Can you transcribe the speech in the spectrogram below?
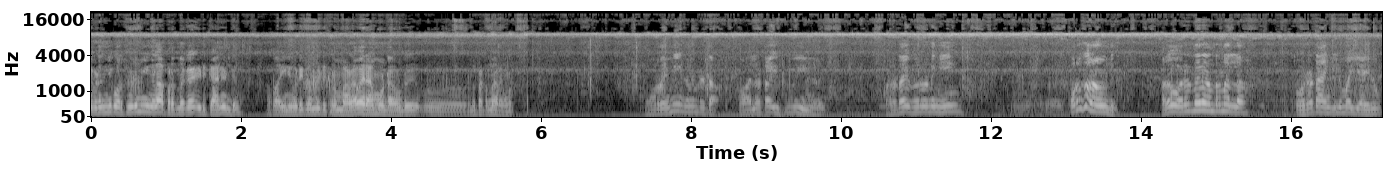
ഇവിടെ നിന്ന് കുറച്ചുകൂടി മീനുകൾ അപ്പുറത്തുനിന്നൊക്കെ എടുക്കാനുണ്ട്. അപ്പോൾ അതിനോടൊക്കെ ഒന്ന് എടുക്കണം. മഴ വരാൻ പോകണ്ട അതുകൊണ്ട് ഇവിടുന്ന് പെട്ടെന്ന് ഇറങ്ങണം. കുറേ മീനുകളുണ്ട് കേട്ടോ പല ടൈപ്പ് മീനുകൾ പല ടൈപ്പ് ഉണ്ടെങ്കിൽ കുറേ സാധനമുണ്ട് അത് ഒരെണ്ണം രണ്ടെണ്ണം അല്ല. ഓരോ ടാങ്കിലും അയ്യായിരവും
